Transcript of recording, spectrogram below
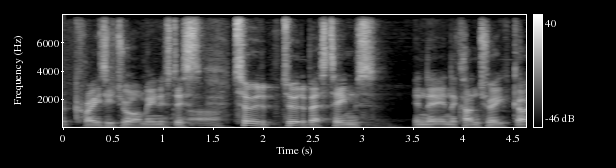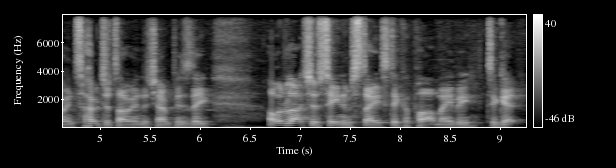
a crazy draw. I mean, it's this Oh. two of the, two of the best teams in the in the country going toe to toe in the Champions League. I would have liked to have seen them stay stick apart maybe to get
